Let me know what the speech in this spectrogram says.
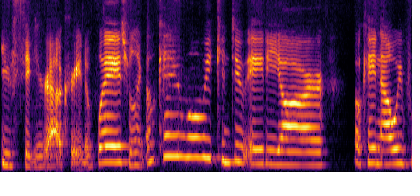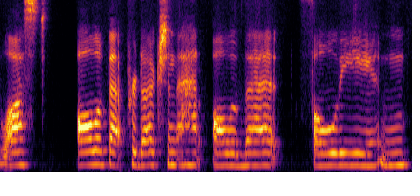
you figure out creative ways. You're like, okay, well, we can do ADR. Okay, now we've lost all of that production that had all of that Foley and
